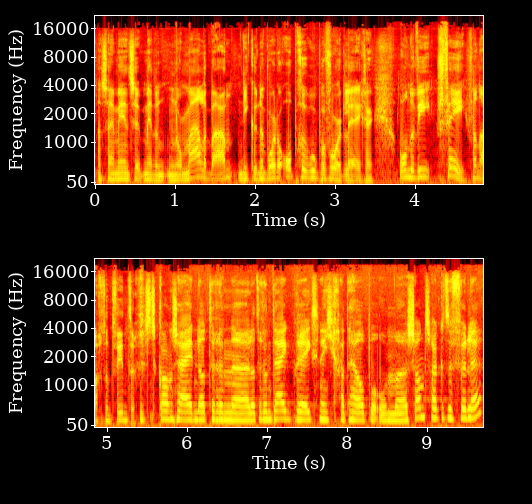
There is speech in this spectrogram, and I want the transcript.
Dat zijn mensen met een normale baan die kunnen worden opgeroepen voor het leger. Onder wie Vee van 28. Het kan zijn dat er een, uh, dat er een dijk breekt en dat je gaat helpen om uh, zandzakken te vullen.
